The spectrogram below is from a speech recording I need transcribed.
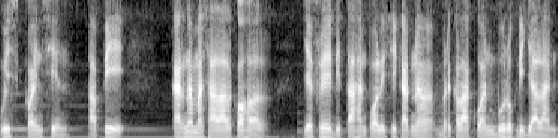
Wisconsin, tapi karena masalah alkohol, Jeffrey ditahan polisi karena berkelakuan buruk di jalan.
